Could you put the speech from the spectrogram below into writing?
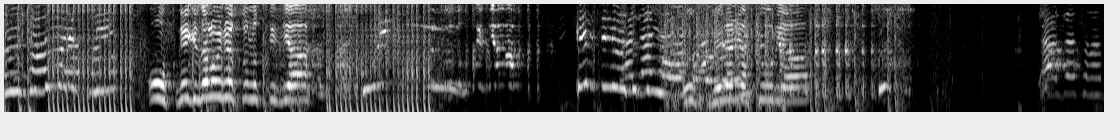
Öldürdüm hepsini. Of ne güzel oynuyorsunuz siz ya. Hepsini öldürdüm lan. Of neler yapıyor ya. Gel gel sana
